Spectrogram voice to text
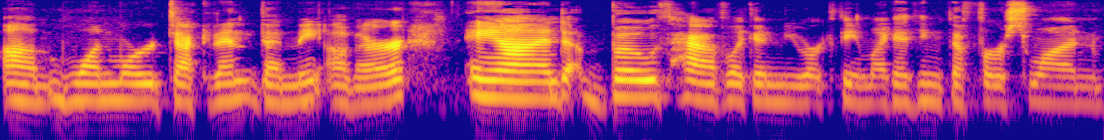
Um, one more decadent than the other, and both have like a New York theme. Like I think the first one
